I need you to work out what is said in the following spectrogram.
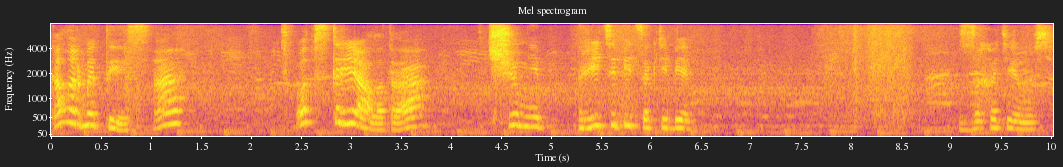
Каларметыс, а? Вот встряла-то, а? Че мне прицепиться к тебе захотелось?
